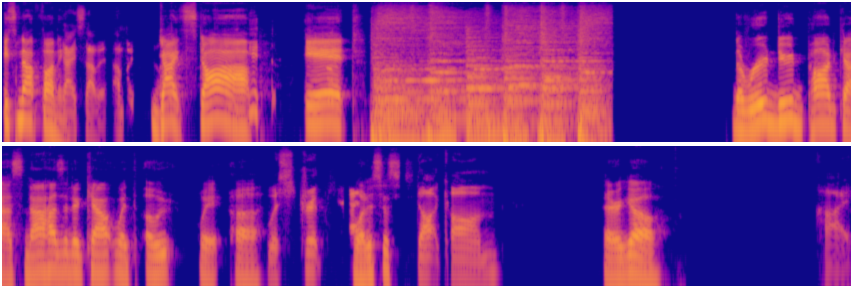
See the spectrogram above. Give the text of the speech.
It's not funny. Guys, stop it. I'm like, Guys, stop it. The Rude Dude podcast now has an account with oh wait, uh with strip what is this? dot com. There we go. Hi,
